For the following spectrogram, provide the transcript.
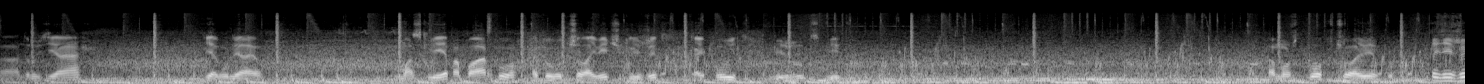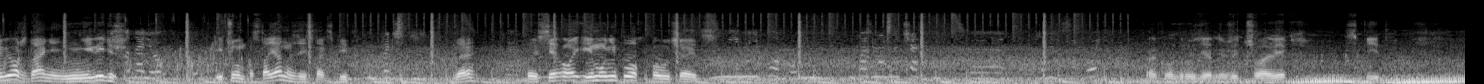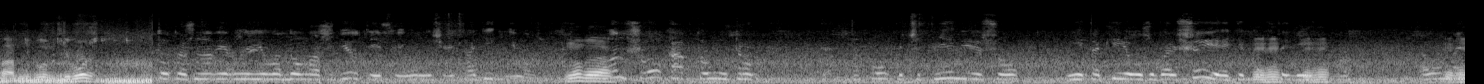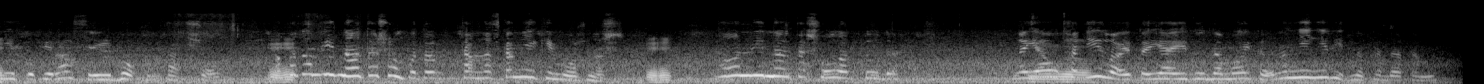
А, Друзья, я гуляю в Москве по парку. Такой вот человечек лежит, кайфует, лежит, спит. А может плохо человеку. Ты здесь живешь, да, не, не видишь? Неподалеку. И что, он постоянно здесь так спит, Ну, Почти. да? То есть ой, ему неплохо получается. Ну, ему неплохо. Он, возможно, часто э, ходит с собой. Так вот, друзья, лежит человек, спит. Ладно, не будем тревожить. Кто-то же, наверное, его дома ждет, если он еще и ходить не может. Ну да. Он шел как-то утром, такое впечатление, что не такие уже большие эти костыли, мгм. а он на Мгм. них упирался и боком так шел. А потом, видно, отошел, потом там на скамейке можно ж. мгм. А он, видно, отошел оттуда. Но я Ну да. уходила, это я иду домой-то, но мне не видно, когда там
